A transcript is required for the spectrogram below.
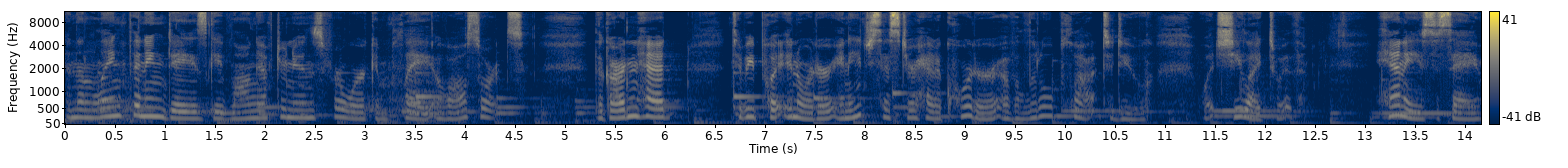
and the lengthening days gave long afternoons for work and play of all sorts. The garden had to be put in order, and each sister had a quarter of a little plot to do what she liked with. Hannah used to say,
